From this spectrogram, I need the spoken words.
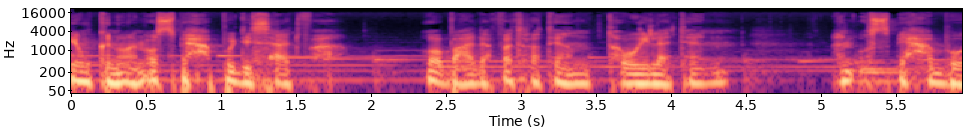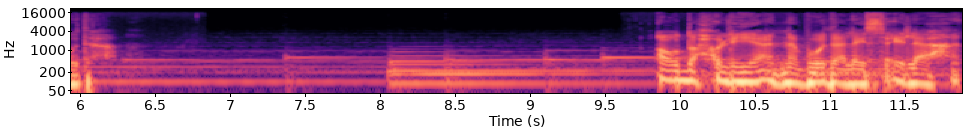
يمكن أن أصبح بوديساتفا وبعد فترة طويلة أن أصبح بوذا. أوضح لي أن بوذا ليس إلها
